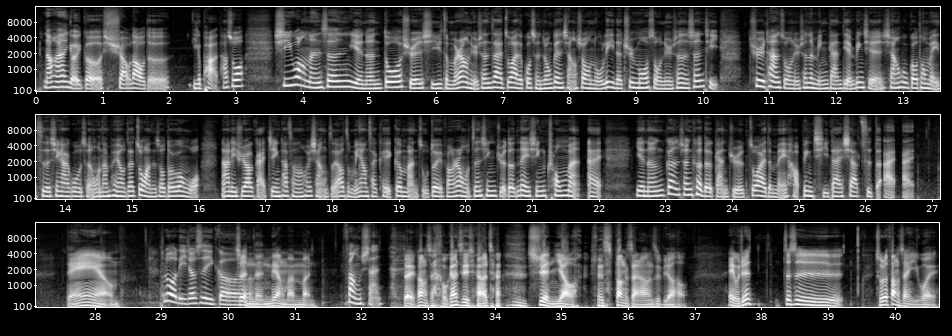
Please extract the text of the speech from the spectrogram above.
然后他有一个小佬的一个 part，他说希望男生也能多学习怎么让女生在做爱的过程中更享受，努力的去摸索女生的身体，去探索女生的敏感点，并且相互沟通每一次的性爱过程。我男朋友在做完的时候都问我哪里需要改进，他常常会想着要怎么样才可以更满足对方，让我真心觉得内心充满爱，也能更深刻的感觉做爱的美好，并期待下次的爱爱。，damn，洛黎就是一个正能量满满。放闪，对，放闪，我刚刚其实想要讲炫耀，但是放闪好像是比较好。哎、我觉得这是除了放闪以外，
